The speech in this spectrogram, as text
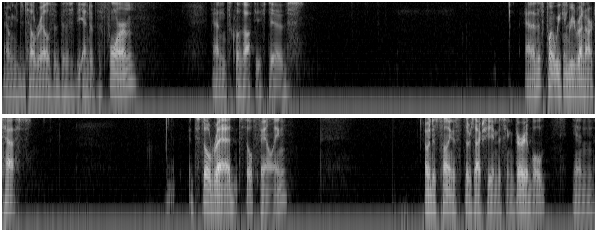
Now we need to tell Rails that this is the end of the form. And let's close off these divs. And at this point, we can rerun our test. It's still red, still failing. Oh, and it's telling us there's actually a missing variable in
